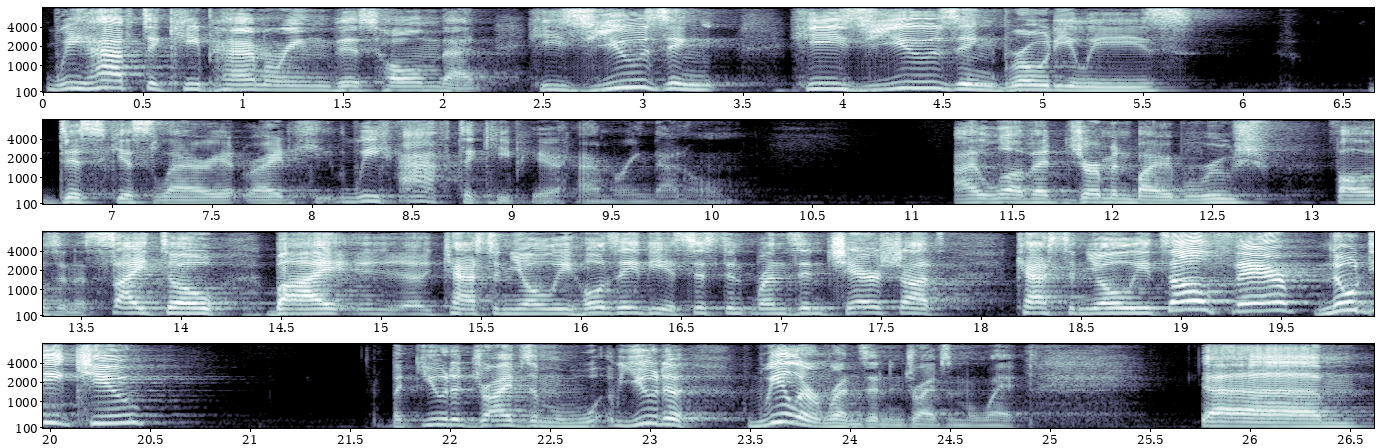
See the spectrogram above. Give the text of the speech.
we have to keep hammering this home that he's using he's using Brodie Lee's discus lariat, right? He, we have to keep hammering that home. I love it. German by Rush follows in a Saito by uh, Castagnoli. Jose, the assistant, runs in chair shots. Castagnoli. It's all fair. No DQ. But Yuta drives him. Yuta Wheeler runs in and drives him away. Um,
